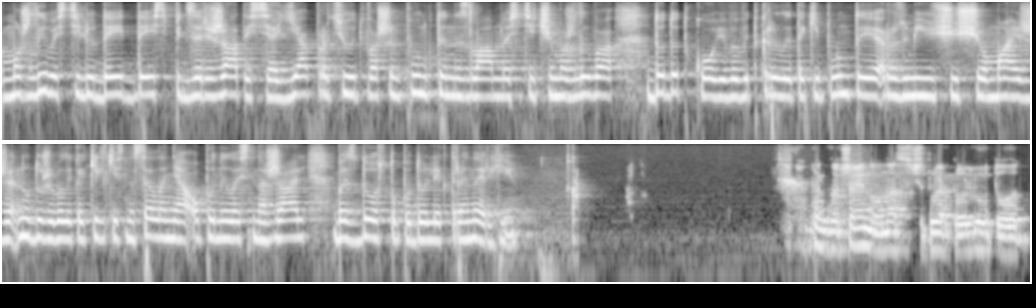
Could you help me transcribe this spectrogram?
можливості людей десь підзаряджатися, як працюють ваші пункти незламності, чи можливо додаткові ви відкрили такі пункти, розуміючи, що майже ну дуже велика кількість населення опинилась, на жаль, без доступу до електроенергії. Так, звичайно, у нас 4 лютого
